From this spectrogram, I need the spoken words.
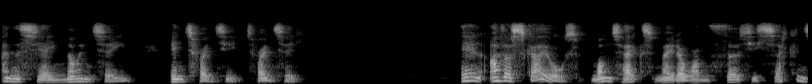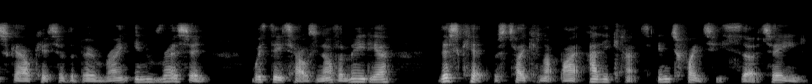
and the CA19 in 2020. In other scales, Montex made a 132nd scale kit of the boomerang in resin with details in other media. This kit was taken up by AlleyCat in 2013.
